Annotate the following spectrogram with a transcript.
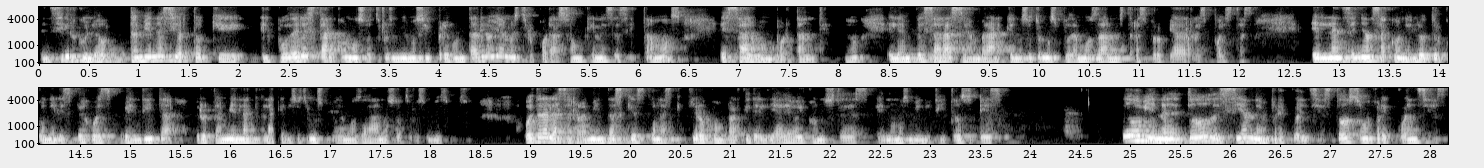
en círculo, también es cierto que el poder estar con nosotros mismos y preguntarle hoy a nuestro corazón qué necesitamos es algo importante, ¿no? El empezar a sembrar que nosotros nos podemos dar nuestras propias respuestas. La enseñanza con el otro, con el espejo es bendita, pero también la, la que nosotros nos podemos dar a nosotros mismos. Otra de las herramientas que es con las que quiero compartir el día de hoy con ustedes en unos minutitos es todo viene, todo desciende en frecuencias, todos son frecuencias.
